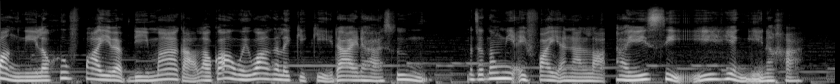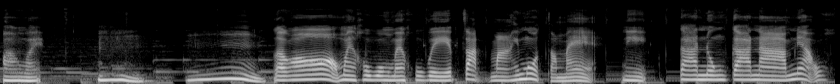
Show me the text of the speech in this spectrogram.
ฝั่งนี้เราคือไฟแบบดีมากอะเราก็เอาไว้วางอะไรเก๋ๆได้นะคะ ซึ่งมันจะต้องมีไอไฟอันนั้นละใช้สีอย่างนี้นะคะวางไว้ อืมอืมแล้วก็ไมโครวงไมโครเวฟจัดมาให้หมดจ้ะแม่ นี่ การนงการน้ำเนี่ยโอ้โห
